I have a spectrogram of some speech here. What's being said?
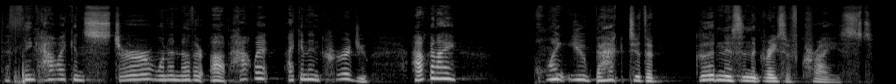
to think how I can stir one another up, how I can encourage you, how can I point you back to the goodness and the grace of Christ.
